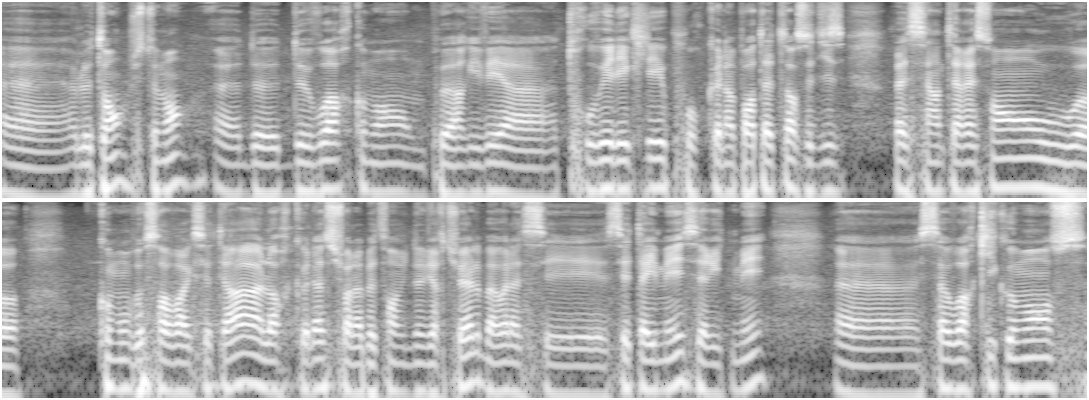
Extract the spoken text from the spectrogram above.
euh, le temps, justement, euh, de, de voir comment on peut arriver à trouver les clés pour que l'importateur se dise bah, c'est intéressant ou euh, comment on peut savoir, etc. Alors que là, sur la plateforme vidéo virtuelle, bah, voilà, c'est timé, c'est rythmé. Savoir qui commence,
